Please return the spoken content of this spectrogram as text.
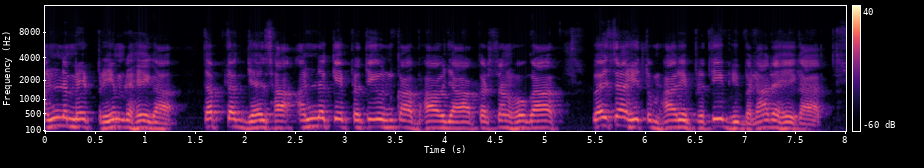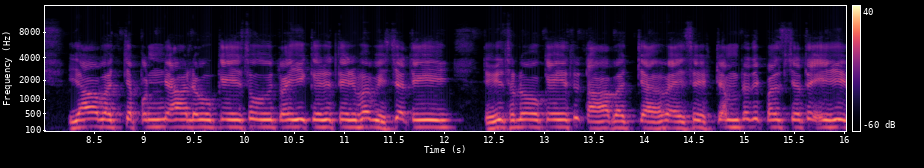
अन्न में प्रेम रहेगा, तब तक जैसा अन्न के प्रति उनका भाव या आकर्षण होगा, वैसा ही तुम्हारे प्रति भी बना रहेगा। यावच्च पुण्यालोकेशु तयि कीर्तिर्भविष्य तीर्थलोकेशु तावच्च वैशिष्ट्यम प्रतिपश्यते।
